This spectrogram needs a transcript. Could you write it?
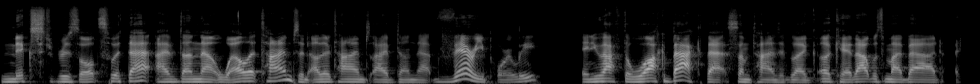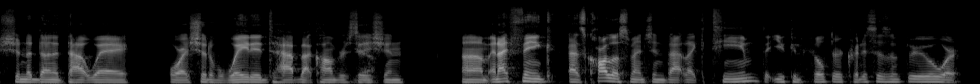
mixed results with that. I've done that well at times and other times i've done that very poorly. And you have to walk back that sometimes and be like okay that was my bad. I shouldn't have done it that way or i should have waited to have that conversation. Um, and i think as carlos mentioned that like team that you can filter criticism through or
